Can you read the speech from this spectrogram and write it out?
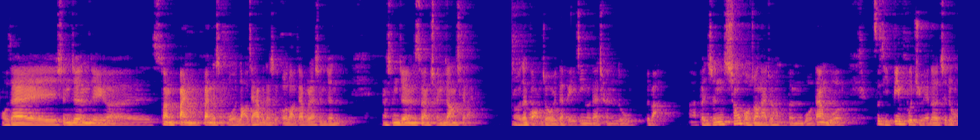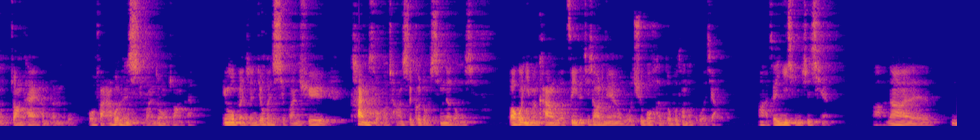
我在深圳这个算半半的，我老家不在，我老家不在深圳的，那深圳算成长起来。我在广州，又在北京，又在成都，对吧？本身生活状态就很奔波，但我自己并不觉得这种状态很奔波，我反而会很喜欢这种状态，因为我本身就很喜欢去。探索和尝试各种新的东西，包括你们看我自己的介绍里面，我去过很多不同的国家啊，在疫情之前啊，那你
